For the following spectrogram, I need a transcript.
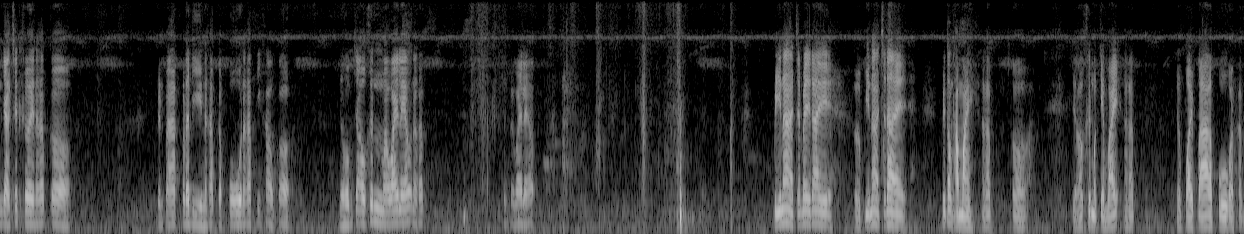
มือนอย่างเช่นเคยนะครับ ก็ เป็นปลากระดีนะครับ กับปูนะครับ ที่เข้าก็ เดี๋ยวผมจะเอาขึ้นมาไว้แล้วนะครับ ขึ้นไปไว้แล้ว ปีหน้าจะไม่ได้เออปีหน้าจะได้ ไม่ต้องทำใหม่นะครับ ก็ เดี๋ยวเอาขึ้นมาเก็บไว้นะครับ เดี๋ยวปล่อยปลากับปูก่อนครับ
